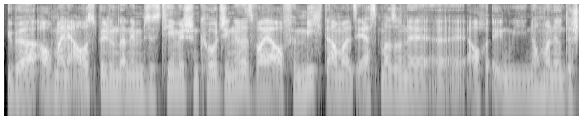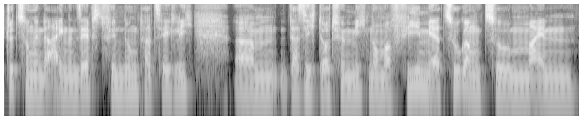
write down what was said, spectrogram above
über auch meine Ausbildung dann im systemischen Coaching, ne, das war ja auch für mich damals erstmal so eine, äh, auch irgendwie nochmal eine Unterstützung in der eigenen Selbstfindung tatsächlich, ähm, dass ich dort für mich nochmal viel mehr Zugang zu meinen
